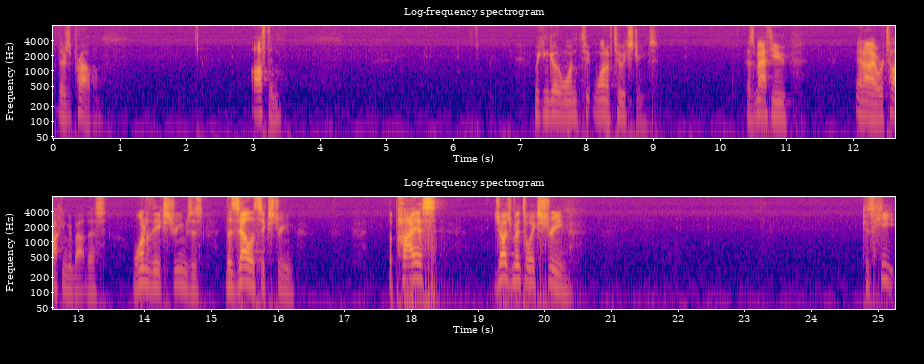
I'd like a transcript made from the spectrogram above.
But there's a problem. Often, we can go to one, two, one of two extremes. As Matthew and I were talking about this, one of the extremes is the zealous extreme, the pious, judgmental extreme. Because heat,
